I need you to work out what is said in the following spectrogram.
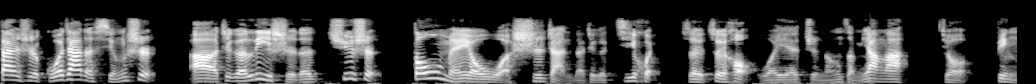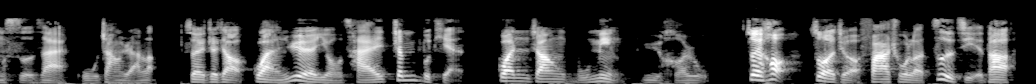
但是国家的形势啊，这个历史的趋势都没有我施展的这个机会，所以最后我也只能怎么样啊？就。病死在五丈原了，所以这叫管乐有才真不舔，关张无命与何如？最后作者发出了自己的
